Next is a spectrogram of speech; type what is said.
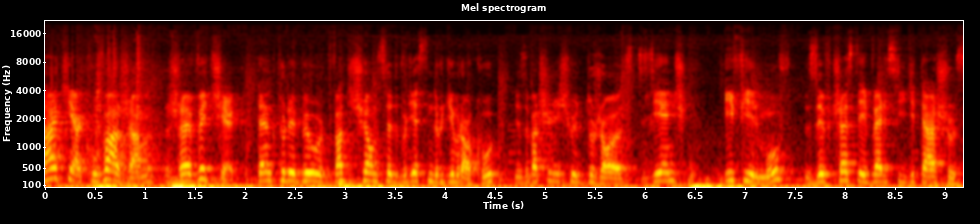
Tak jak uważam, że wyciek, ten który był w 2022 roku, gdzie zobaczyliśmy dużo zdjęć i filmów z wczesnej wersji GTA 6,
